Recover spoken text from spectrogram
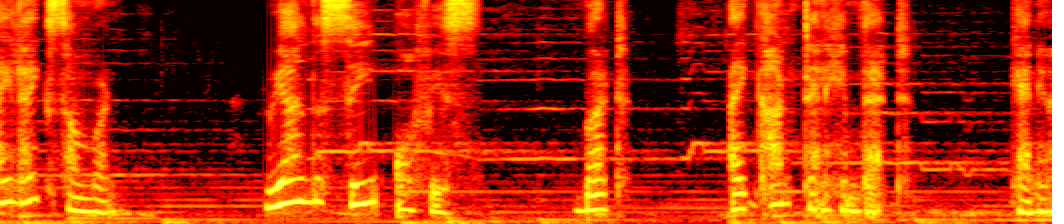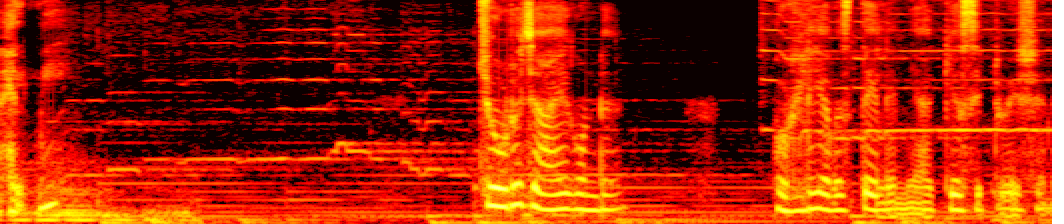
I like someone we are in the same office but I can't tell him that can you help me ചൂടു ചായ കൊണ്ട് പൊള്ളി അവസ്ഥയിൽ എന്നെ ആക്കിയ സിറ്റുവേഷൻ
